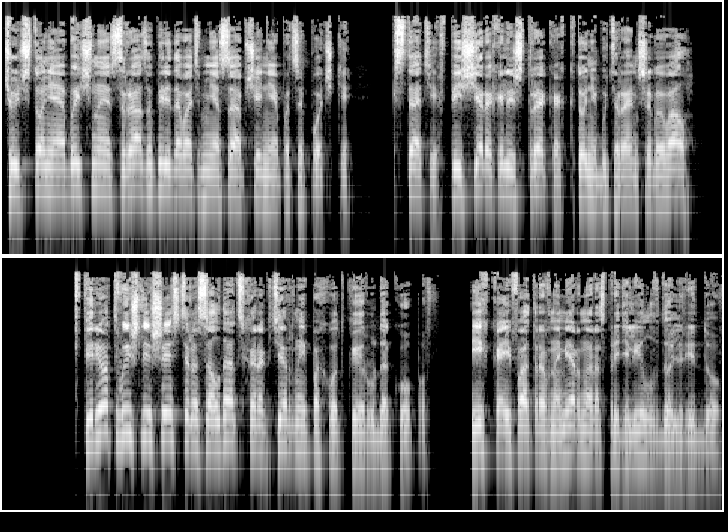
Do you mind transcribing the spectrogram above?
Чуть что необычное, сразу передавать мне сообщение по цепочке. Кстати, в пещерах или штреках кто-нибудь раньше бывал?» Вперед вышли шестеро солдат с характерной походкой рудокопов. Их Кайфат равномерно распределил вдоль рядов.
